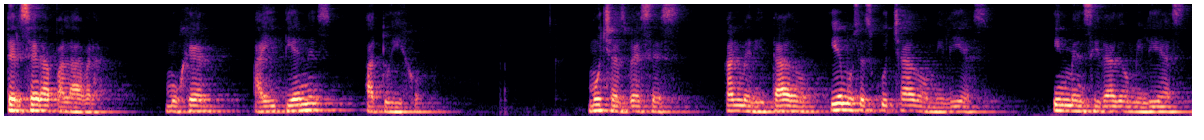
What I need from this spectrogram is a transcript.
Tercera palabra, mujer, ahí tienes a tu hijo. Muchas veces han meditado y hemos escuchado homilías, inmensidad de homilías,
